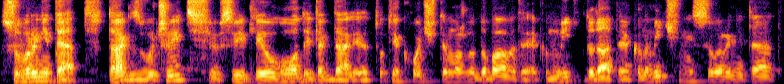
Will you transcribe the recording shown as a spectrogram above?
Суверенітет так звучить в світлі угод і так далі. Тут, як хочете, можна додати економіч... додати економічний суверенітет.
